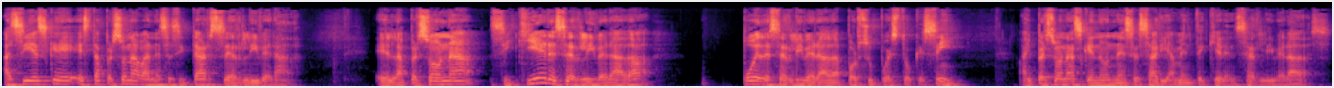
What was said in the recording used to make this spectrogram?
Así es que esta persona va a necesitar ser liberada. Eh, la persona, si quiere ser liberada, puede ser liberada, por supuesto que sí. Hay personas que no necesariamente quieren ser liberadas.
